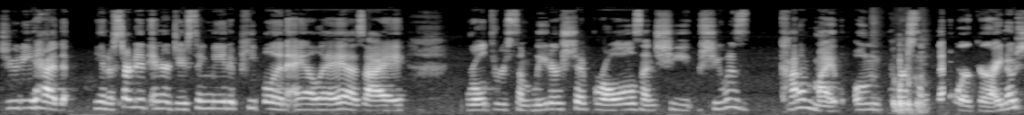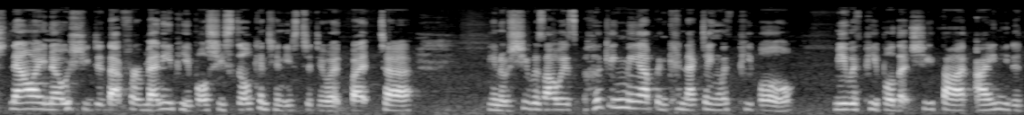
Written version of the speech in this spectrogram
Judy had you know started introducing me to people in ALA as I rolled through some leadership roles, and she she was kind of my own personal networker. I know she, now I know she did that for many people. She still continues to do it, but uh, you know, she was always hooking me up and connecting with people, me with people that she thought I needed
